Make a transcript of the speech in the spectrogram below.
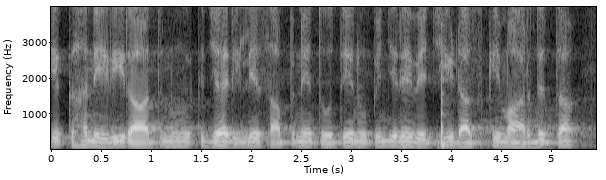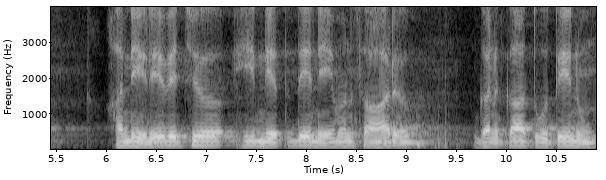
ਇੱਕ ਹਨੇਰੀ ਰਾਤ ਨੂੰ ਇੱਕ ਜ਼ਹਿਰੀਲੇ ਸੱਪ ਨੇ ਤੋਤੇ ਨੂੰ ਪਿੰਜਰੇ ਵਿੱਚ ਹੀ ਡਸ ਕੇ ਮਾਰ ਦਿੱਤਾ। ਹਨੇਰੇ ਵਿੱਚ ਹੀ ਨਿਤ ਦੇ ਨੇਮ ਅਨੁਸਾਰ ਗਨਕਾ ਤੋਤੇ ਨੂੰ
